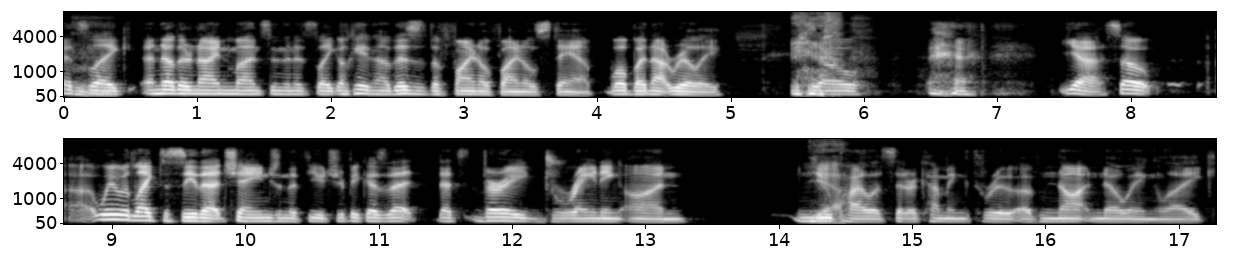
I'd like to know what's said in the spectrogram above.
it's mm-hmm. like another nine months and then it's like okay now this is the final final stamp. Well but not really. So yeah so uh, we would like to see that change in the future because that that's very draining on new yeah. pilots that are coming through of not knowing like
